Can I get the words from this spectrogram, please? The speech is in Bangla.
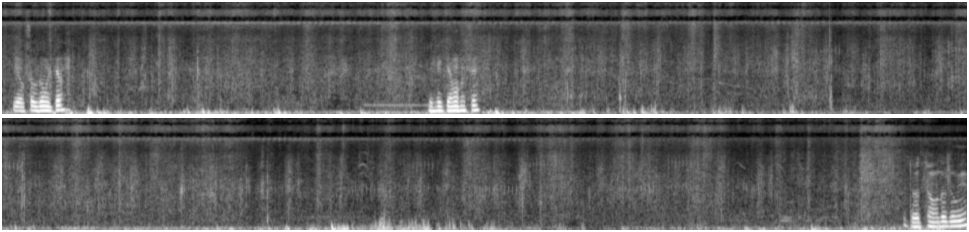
কি অবস্থা জমিটা দেখি কেমন আছে এটা হচ্ছে আমাদের জমি।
